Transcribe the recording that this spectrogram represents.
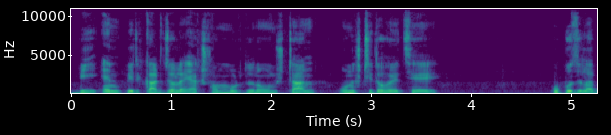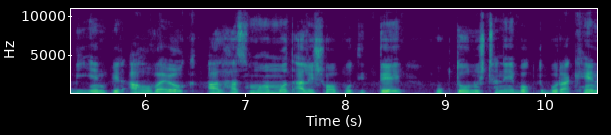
বিএনপির কার্যালয়ে এক সম্বর্ধনা অনুষ্ঠান অনুষ্ঠিত হয়েছে। উপজেলা বিএনপির আহ্বায়ক আলহাস মোহাম্মদ আলীর সভাপতিত্বে উক্ত অনুষ্ঠানে বক্তব্য রাখেন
